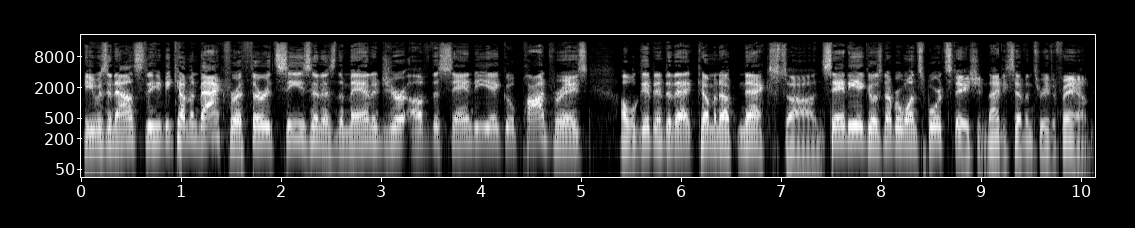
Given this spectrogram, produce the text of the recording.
he was announced that he'd be coming back for a third season as the manager of the San Diego Padres. Uh, we'll get into that coming up next on San Diego's number one sports station, 97.3 The Fan.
